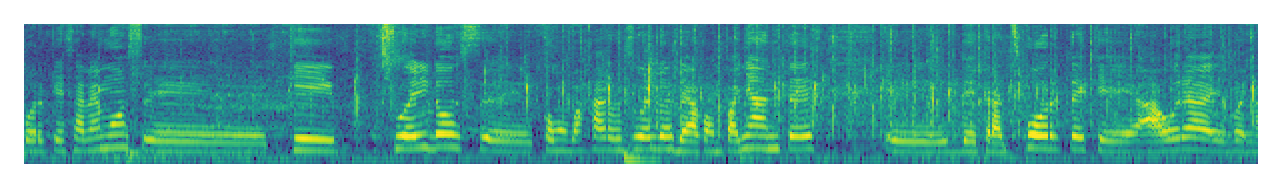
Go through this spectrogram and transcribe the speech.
porque sabemos eh, que sueldos, eh, como bajaron sueldos de acompañantes, de transporte, que ahora, bueno,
